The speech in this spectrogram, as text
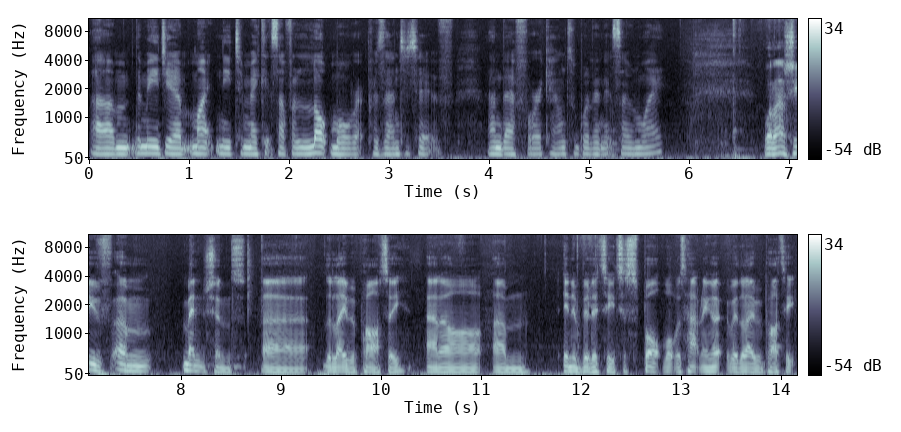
um, the media might need to make itself a lot more representative and therefore accountable in its own way. Well, as you've um, mentioned, uh, the Labour Party and our um, inability to spot what was happening with the Labour Party,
